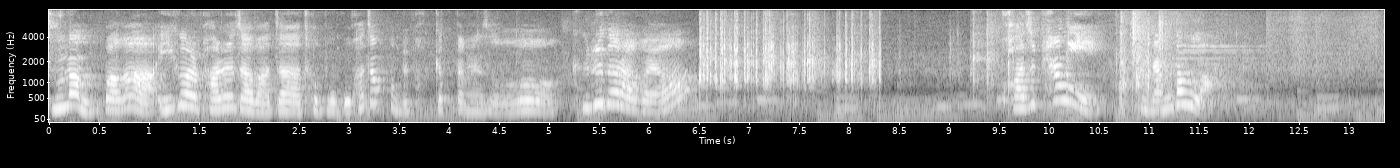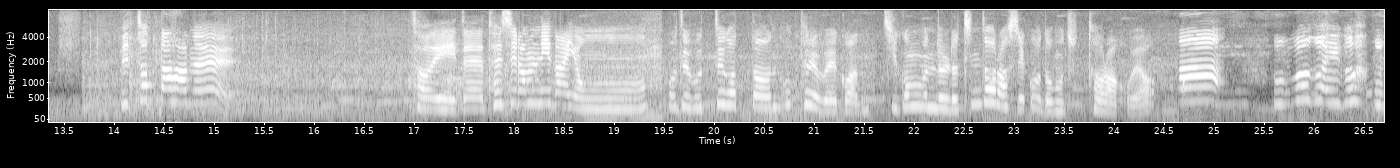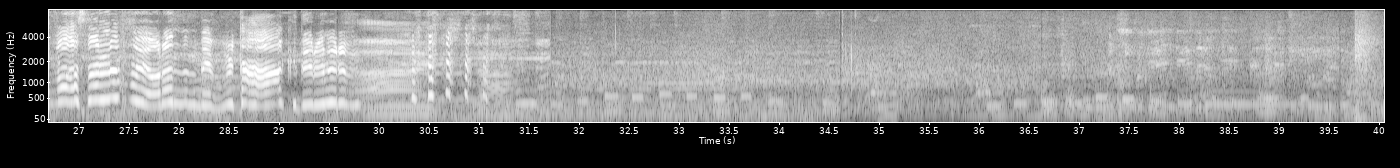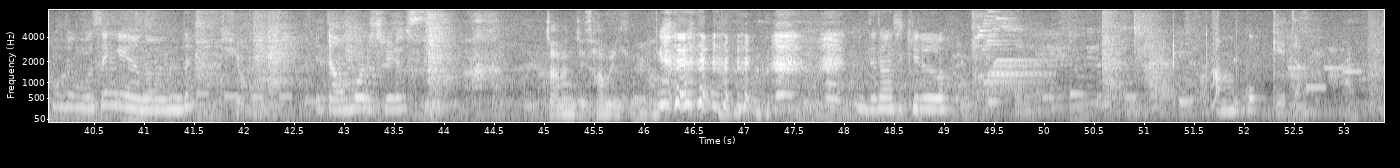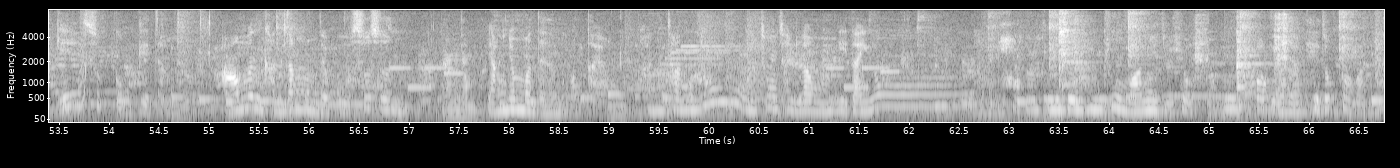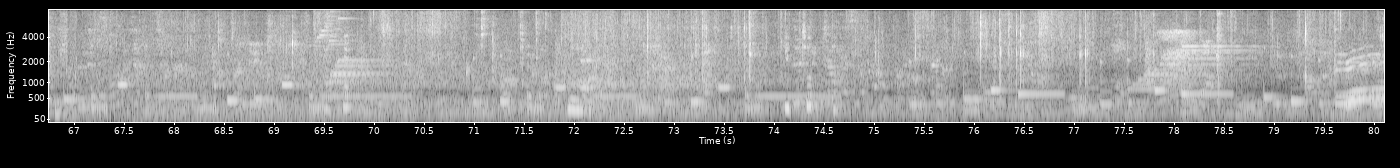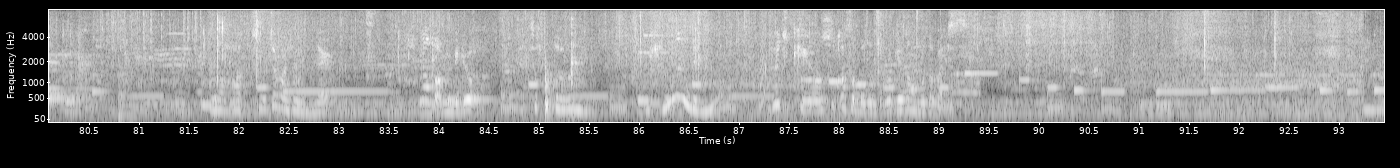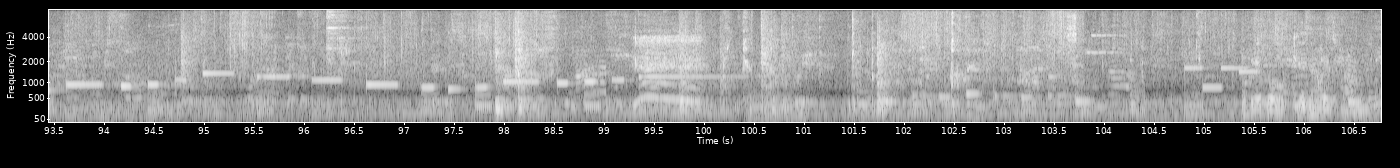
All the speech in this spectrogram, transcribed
둔한 오빠가 이걸 바르자마자 저보고 화장법이 바뀌었다면서 그러더라고요. 과즙 향이 남달라. 미쳤다 하늘. 저희 이제 퇴실합니다용. 어제 못 찍었던 호텔 외관 직원분들도 친절하시고 너무 좋더라고요. 아 오빠가 썰루프 열었는데 물 다 그대로 흐름. 아 진짜. 너무 못생기게 나오는데 귀여워. 이제 앞머리 질렸어. 자른 지 3일 됐나? 이제 다시 길러. 암꽃게장. 이게 숯꽃게장. 암은 간장만 되고 숯은 양념. 양념만 되는 것 같아요. 반찬도 엄청 잘 나옵니다. 용. 밥을 근데 엄청 많이 주셔. 공깃밥이 아니라 대접밥 아니야? 음. 미쳤다. 와 진짜 맛있는데? 하나도 안 비려. 미쳤다. 맛있는데? 솔직히 여수 가서 먹은 돌게장보다 맛있어. 그래도 게장을 잘 안 먹어.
